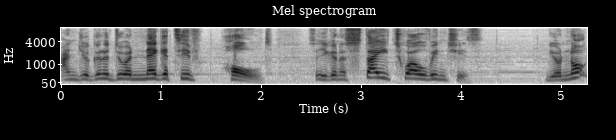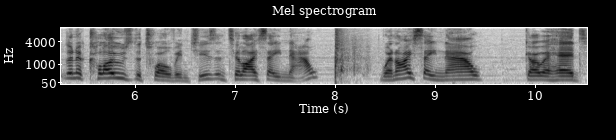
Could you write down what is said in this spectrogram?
and you're going to do a negative hold. So you're going to stay 12 inches. You're not going to close the 12 inches until I say now. When I say now, go ahead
